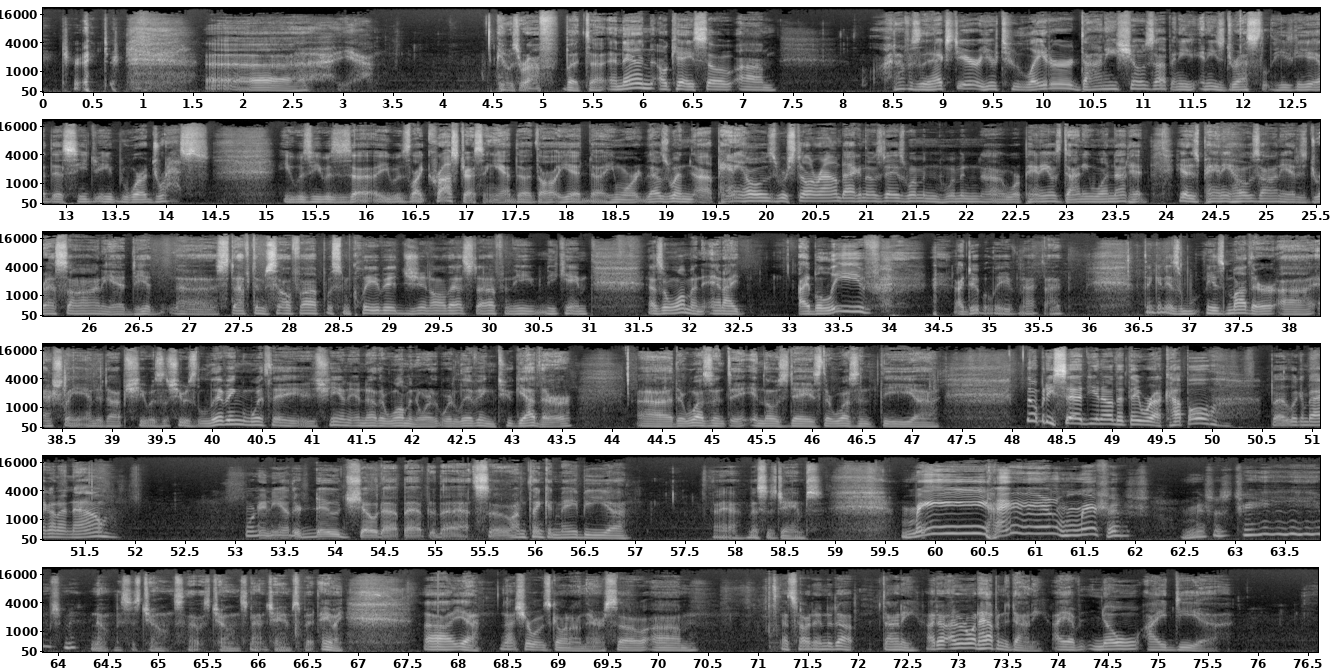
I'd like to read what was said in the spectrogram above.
Uh, yeah, it was rough, but uh, and then okay, so. Um, I don't know if it was the next year, a year or two later, Donnie shows up and he and he's dressed. He, he had this. He, he wore a dress. He was he was uh, he was like cross dressing. He had the, the he had uh, he wore that was when uh, pantyhose were still around back in those days. Women women uh, wore pantyhose. Donnie One Nut had he had his pantyhose on. He had his dress on. He had he had uh, stuffed himself up with some cleavage and all that stuff. And he he came as a woman. And I I believe I do believe that I thinking his his mother uh, actually ended up she was she was living with a she and another woman were, were living together. Uh, there wasn't in those days there wasn't the uh, nobody said you know that they were a couple, but looking back on it now, weren't any other dudes showed up after that. So I'm thinking maybe. Uh, Oh, yeah, Mrs. James. Me and Mrs. Mrs. James. No, Mrs. Jones. That was Jones, not James. But anyway, uh, yeah, not sure what was going on there. So um, that's how it ended up. Donnie. I don't, I don't know what happened to Donnie. I have no idea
